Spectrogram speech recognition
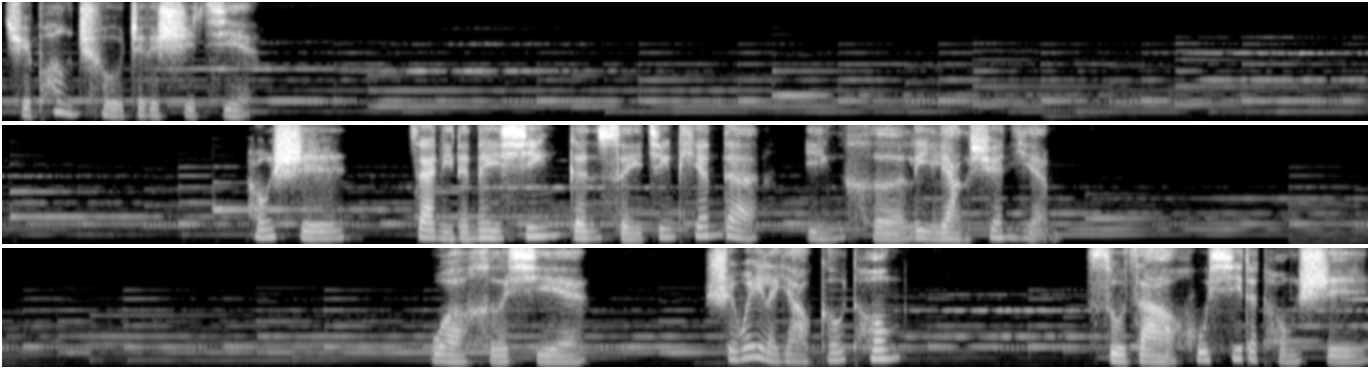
去碰触这个世界。同时，在你的内心跟随今天的银河力量宣言。我和谐，是为了要沟通，塑造呼吸的同时，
